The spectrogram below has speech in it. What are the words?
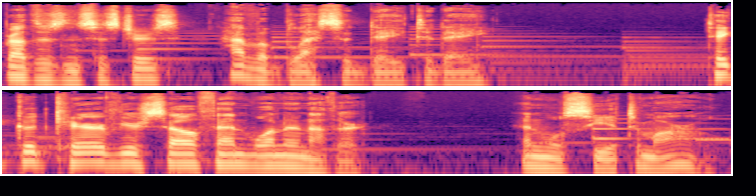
Brothers and sisters, have a blessed day today. Take good care of yourself and one another, and we'll see you tomorrow.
